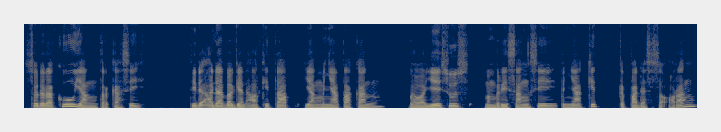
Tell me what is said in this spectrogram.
Saudaraku yang terkasih, tidak ada bagian Alkitab yang menyatakan bahwa Yesus memberi sanksi penyakit kepada seseorang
